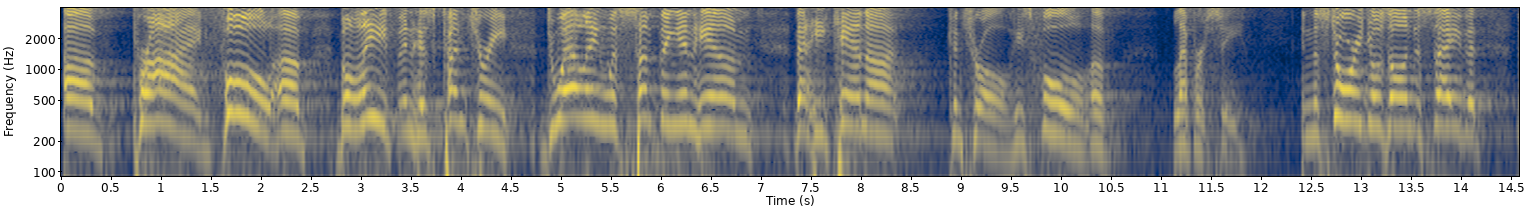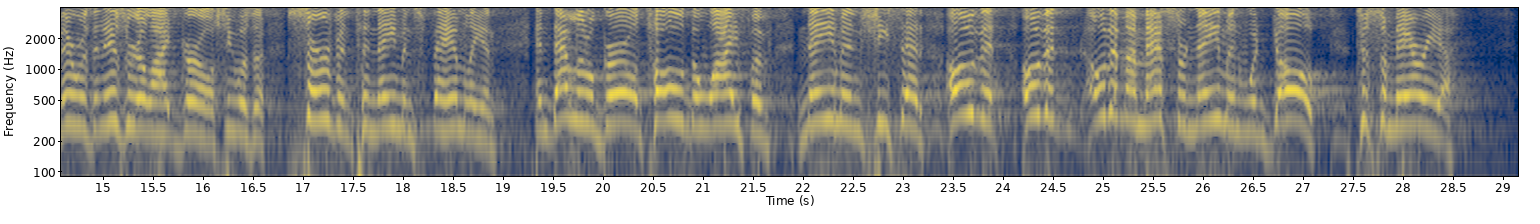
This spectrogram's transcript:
of pride, full of belief in his country, dwelling with something in him that he cannot control. He's full of leprosy. And the story goes on to say that there was an Israelite girl. She was a servant to Naaman's family. And, and that little girl told the wife of Naaman, she said, Oh, that, oh, that, oh, that my master Naaman would go to Samaria.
